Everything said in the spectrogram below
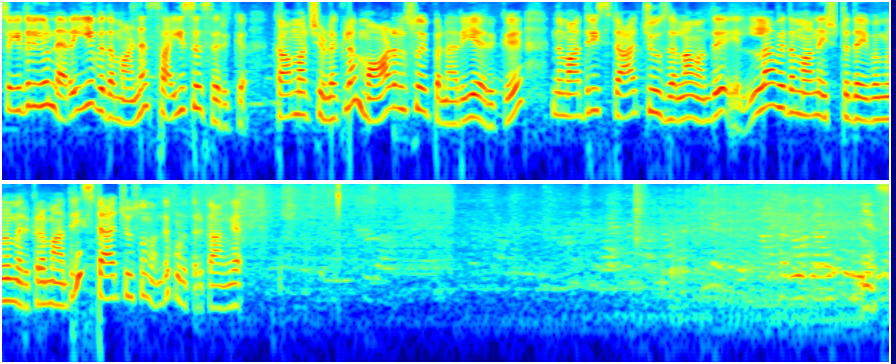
ஸோ இதுலேயும் நிறைய விதமான சைஸஸ் இருக்குது காமாட்சி விளக்கில் மாடல்ஸும் இப்போ நிறைய இருக்குது இந்த மாதிரி ஸ்டாச்சூஸ் எல்லாம் வந்து எல்லா விதமான இஷ்ட தெய்வங்களும் இருக்கிற மாதிரி ஸ்டாச்சூஸும் வந்து கொடுத்துருக்காங்க. எஸ்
